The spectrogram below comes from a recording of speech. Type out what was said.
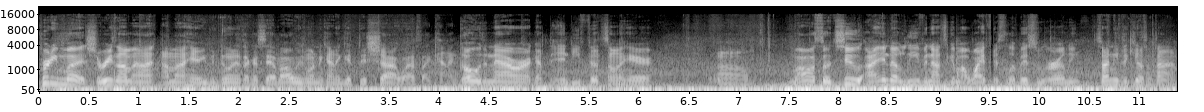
pretty much the reason I'm out, I'm out here even doing this, like I said, I've always wanted to kind of get this shot where it's like kind of golden hour. I got the ND filters on here. Um, also too, I end up leaving out to get my wife just a little bit too early, so I need to kill some time.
